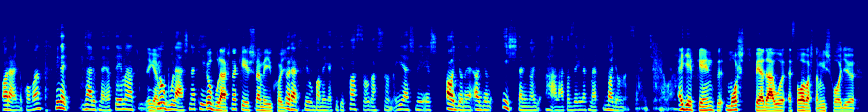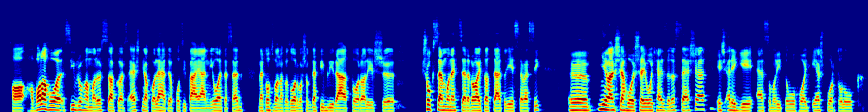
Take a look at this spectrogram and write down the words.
Arányokon van. Mindegy, zárjuk le a témát, Igen. jobbulás neki, Jobbulás neki, és reméljük, hogy öreg fiúkban még egy kicsit passzolgasson, meg ilyesmi, és adjon, adjon isteni nagy hálát az égnek, mert nagyon nagy szerencséje van. Egyébként most például, ezt olvastam is, hogy ha, ha valahol szívrohammal össze akarsz esni, akkor lehet, hogy a focipályán jól teszed, mert ott vannak az orvosok defibrillátorral, és sok szem van egyszerre rajtad, tehát hogy észreveszik. Ö, nyilván sehol se jó, hogyha ezzel összeesel, és eléggé elszomorító, hogy élsportolók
